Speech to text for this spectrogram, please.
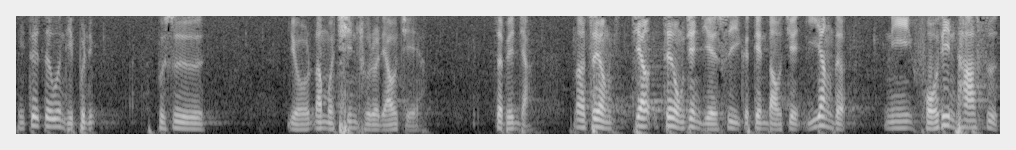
你对这个问题不不是有那么清楚的了解。这边讲，那这样这样这种见解是一个颠倒见，一样的，你否定他是，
